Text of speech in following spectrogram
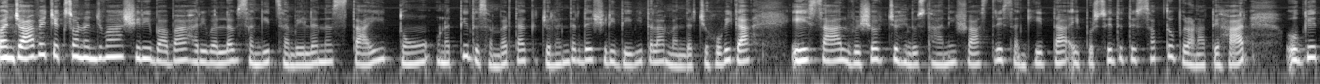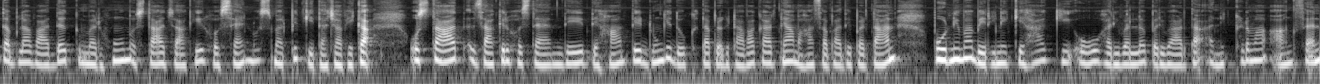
ਪੰਜਾਬ ਵਿੱਚ 149ਵਾਂ ਸ਼੍ਰੀ ਬਾਬਾ ਹਰੀਵੱਲਭ ਸੰਗੀਤ ਸੰਮੇਲਨ 27 ਤੋਂ 29 ਦਸੰਬਰ ਤੱਕ ਜਲੰਧਰ ਦੇ ਸ਼੍ਰੀ ਦੇਵੀ ਤਲਾ ਮੰਦਿਰ 'ਚ ਹੋਵੇਗਾ। ਇਸ ਸਾਲ ਵਿਸ਼ਵ 'ਚ ਹਿੰਦੁਸਤਾਨੀ ਸ਼ਾਸਤਰੀ ਸੰਗੀਤ ਦਾ ਇਹ ਪ੍ਰਸਿੱਧ ਤੇ ਸਭ ਤੋਂ ਪੁਰਾਣਾ ਤਿਉਹਾਰ ਉੱਗੇ ਤਬਲਾ ਵਾਦਕ ਮਰਹੂਮ ਉਸਤਾਦ ਜ਼ਾਕਿਰ ਹੁਸੈਨ ਨੂੰ ਸਮਰਪਿਤ ਕੀਤਾ ਜਾਵੇਗਾ। ਉਸਤਾਦ ਜ਼ਾਕਿਰ ਹੁਸੈਨ ਦੇ ਦੇਹਾਂਤ ਤੇ ਡੂੰਘੇ ਦੁੱਖ ਦਾ ਪ੍ਰਗਟਾਵਾ ਕਰਦਿਆਂ ਮਹਾਸਭਾ ਦੇ ਪ੍ਰਧਾਨ ਪੂਰਨਿਮਾ ਬੇਰੀ ਨੇ ਕਿਹਾ ਕਿ ਉਹ ਹਰੀਵੱਲਭ ਪਰਿਵਾਰ ਦਾ ਅਨਿੱਖੜਵਾਂ ਅੰਗ ਸਨ।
